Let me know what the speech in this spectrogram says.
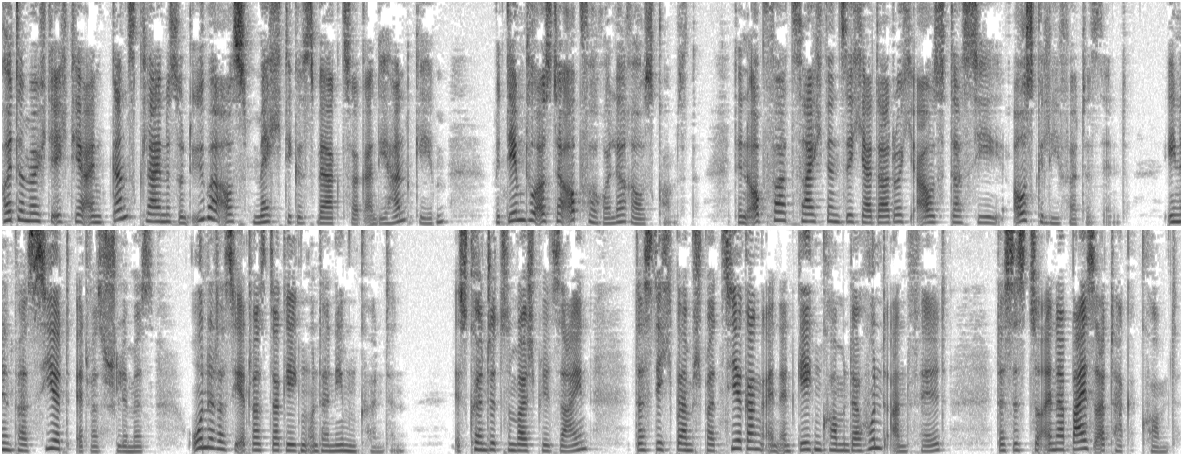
Heute möchte ich dir ein ganz kleines und überaus mächtiges Werkzeug an die Hand geben, mit dem du aus der Opferrolle rauskommst. Denn Opfer zeichnen sich ja dadurch aus, dass sie Ausgelieferte sind. Ihnen passiert etwas Schlimmes, ohne dass sie etwas dagegen unternehmen könnten. Es könnte zum Beispiel sein, dass dich beim Spaziergang ein entgegenkommender Hund anfällt dass es zu einer Beißattacke kommt.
